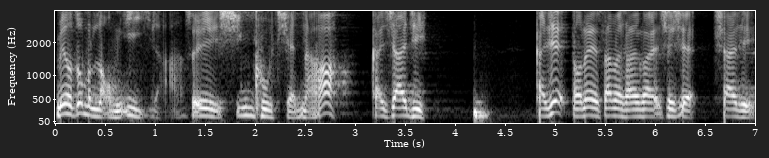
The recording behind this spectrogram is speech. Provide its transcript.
没有这么容易啦。所以辛苦钱了啊！看下一题。感谢抖内三百三十块，谢谢。下一题，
